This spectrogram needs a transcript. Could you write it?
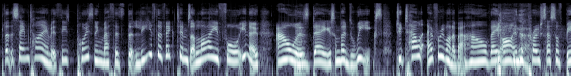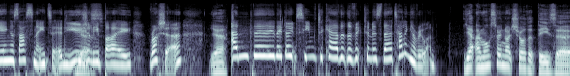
But at the same time, it's these poisoning methods that leave the victims alive for, you know, Mm. hours, days, sometimes weeks to tell everyone about how they are in the process of being assassinated, usually Yes. by Russia. yeah. And they, they don't seem to care that the victim is there telling everyone. Yeah, I'm also not sure that these are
